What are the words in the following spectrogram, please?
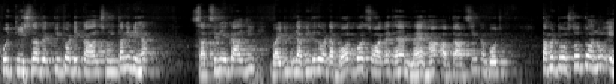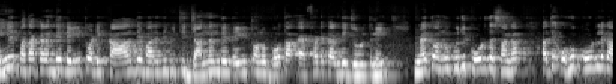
ਕੋਈ ਤੀਸਰਾ ਵਿਅਕਤੀ ਤੁਹਾਡੀ ਕਾਲ ਸੁਣ ਤਾਂ ਨਹੀਂ ਰਿਹਾ? ਸਤਿ ਸ੍ਰੀ ਅਕਾਲ ਜੀ। ਬਾਈ ਜੀ ਪੰਜਾਬੀ ਤੇ ਤੁਹਾਡਾ ਬਹੁਤ-ਬਹੁਤ ਸਵਾਗਤ ਹੈ। ਮੈਂ ਹਾਂ ਅਵਤਾਰ ਸਿੰਘ ਕੰਬੋਜ। ਤਾਂ ਫਿਰ ਦੋਸਤੋ, ਤੁਹਾਨੂੰ ਇਹ ਪਤਾ ਕਰਨ ਦੇ ਲਈ, ਤੁਹਾਡੀ ਕਾਲ ਦੇ ਬਾਰੇ ਦੇ ਵਿੱਚ ਜਾਣਨ ਦੇ ਲਈ ਤੁਹਾਨੂੰ ਬਹੁਤਾ ਐਫਰਟ ਕਰਨ ਦੀ ਜ਼ਰੂਰਤ ਨਹੀਂ। ਮੈਂ ਤੁਹਾਨੂੰ ਕੁਝ ਕੋਡ ਦੱਸਾਂਗਾ ਅਤੇ ਉਹ ਕੋਡ ਲਗਾ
